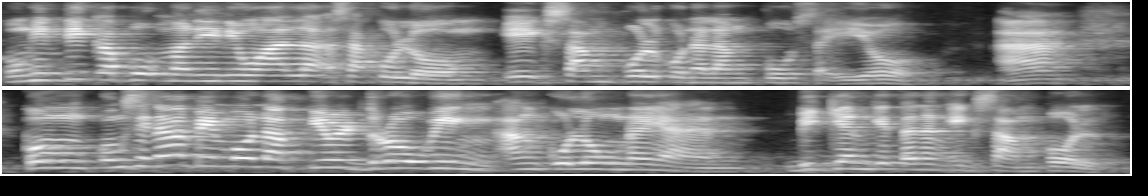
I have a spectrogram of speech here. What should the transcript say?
Kung hindi ka po maniniwala sa kulong, i-example ko na lang po sa iyo. Ah, kung kung sinabi mo na pure drawing ang kulong na yan, bigyan kita ng example.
